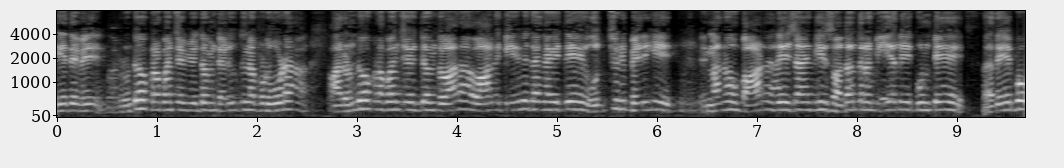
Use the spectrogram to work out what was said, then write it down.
ఏదే రెండో ప్రపంచ యుద్ధం జరుగుతున్నప్పుడు కూడా ఆ రెండో ప్రపంచ యుద్ధం ద్వారా వాళ్ళకి ఏ విధంగా అయితే ఒత్తిడి పెరిగి మనం భారతదేశానికి స్వతంత్రం ఇయ్యలేకుంటే రేపు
